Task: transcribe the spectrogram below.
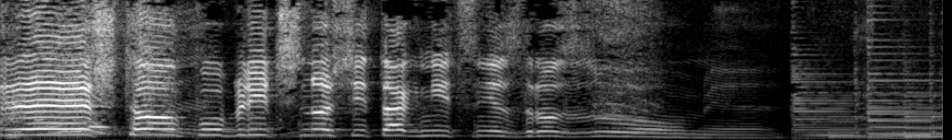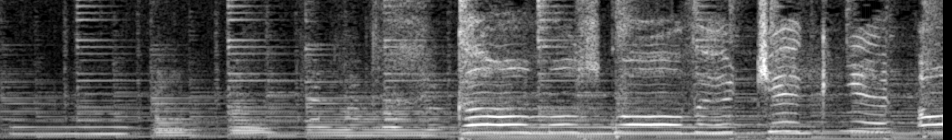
Zresztą publiczność i tak nic nie zrozumie. Komu z głowy cieknie olej,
